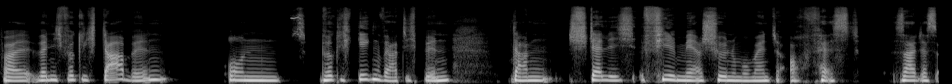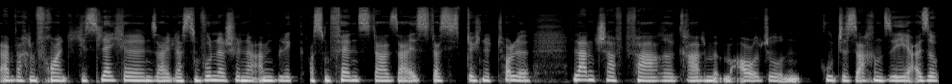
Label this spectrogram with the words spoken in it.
Weil wenn ich wirklich da bin und wirklich gegenwärtig bin, dann stelle ich viel mehr schöne Momente auch fest sei das einfach ein freundliches Lächeln, sei das ein wunderschöner Anblick aus dem Fenster, sei es, dass ich durch eine tolle Landschaft fahre, gerade mit dem Auto und gute Sachen sehe. Also,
